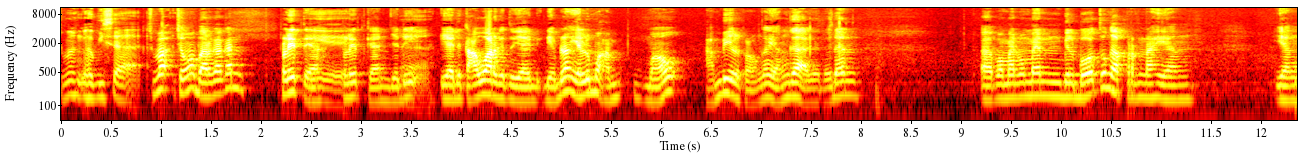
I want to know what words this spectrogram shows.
Cuma nggak bisa. Cuma cuma Barca kan pelit ya, Iya. pelit kan. Jadi ya ditawar gitu ya. Dia bilang ya lu mau am- mau ambil kalau enggak ya enggak gitu. Dan eh, pemain-pemain Bilbao tuh nggak pernah yang yang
